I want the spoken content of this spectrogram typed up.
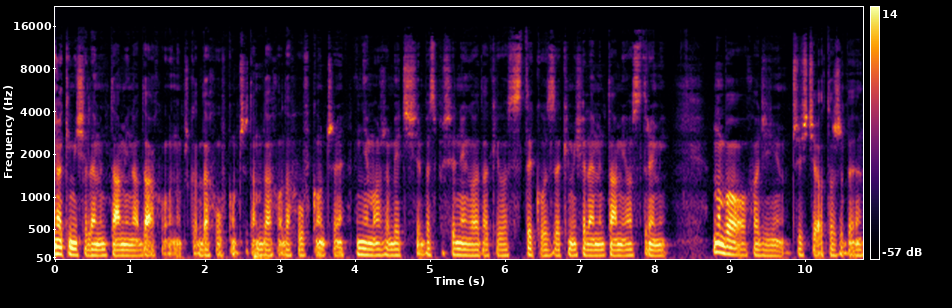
jakimiś elementami na dachu, na przykład dachówką, czy tam dachodachówką, czy nie może być bezpośredniego takiego styku z jakimiś elementami ostrymi. No bo chodzi oczywiście o to, żeby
